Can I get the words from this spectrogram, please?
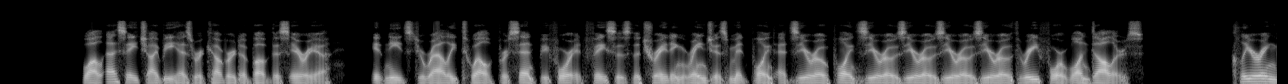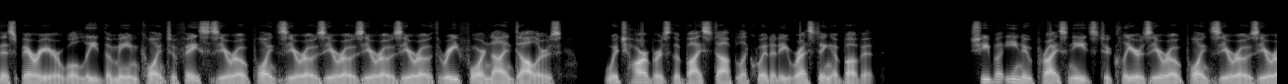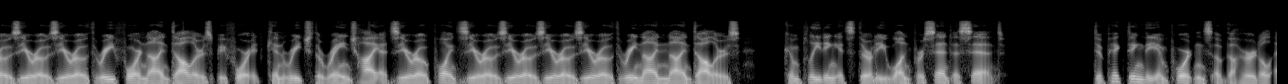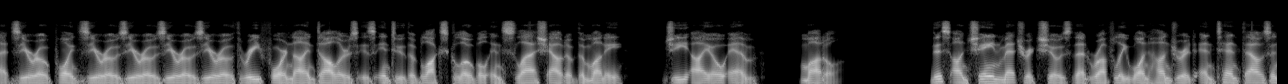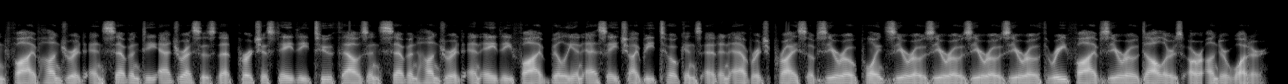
While SHIB has recovered above this area, it needs to rally 12% before it faces the trading range's midpoint at $0.0000341. Clearing this barrier will lead the meme coin to face $0.0000349, which harbors the buy stop liquidity resting above it. Shiba Inu price needs to clear $0.0000349 before it can reach the range high at $0.0000399, completing its 31% ascent. Depicting the importance of the hurdle at $0.0000349 is IntoTheBlock's global in slash out of the money, GIOM, model. This on-chain metric shows that roughly 110,570 addresses that purchased 82,785 billion SHIB tokens at an average price of $0.0000350 are underwater.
